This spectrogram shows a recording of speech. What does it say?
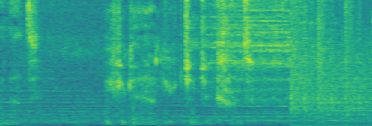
doing that. If you get out, you change your concept.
